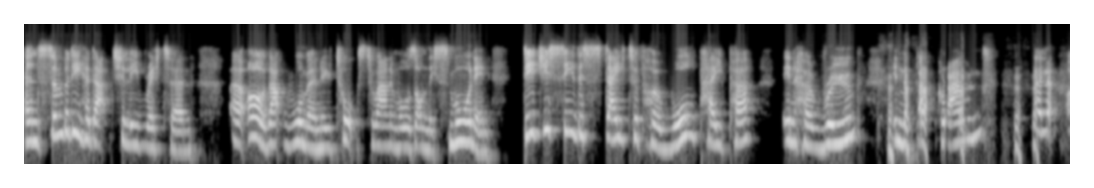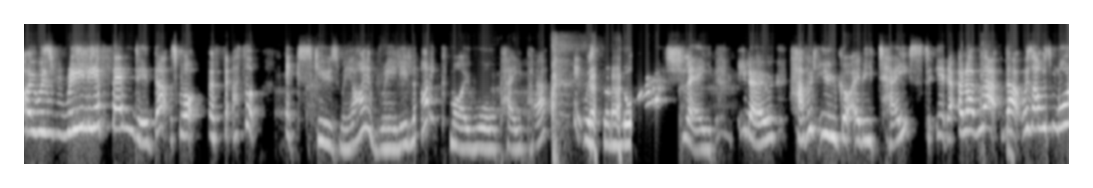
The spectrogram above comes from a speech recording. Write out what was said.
and somebody had actually written, uh, oh, that woman who talks to animals on this morning, did you see the state of her wallpaper in her room in the background? and I was really offended. That's what I thought. Excuse me, I really like my wallpaper. It was from actually, you know, haven't you got any taste? You know, and I, that that was I was more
